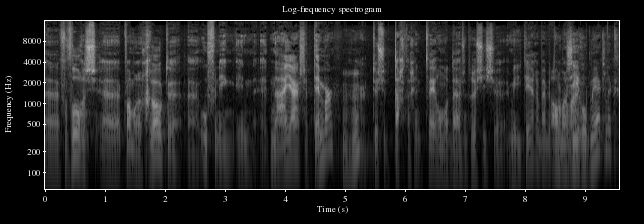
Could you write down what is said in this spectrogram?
Uh, vervolgens uh, kwam er een grote uh, oefening in het najaar, september. -hmm. tussen 80 en 200.000 Russische militairen bij betrokken Allemaal zeer opmerkelijk?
